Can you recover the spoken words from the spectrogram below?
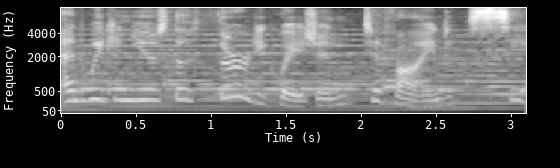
And we can use the third equation to find C.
